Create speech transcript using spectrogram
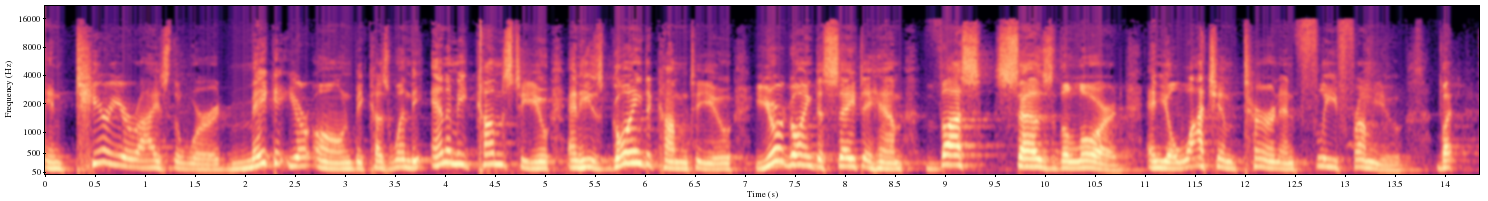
interiorize the word, make it your own, because when the enemy comes to you, and he's going to come to you, you're going to say to him, Thus says the Lord. And you'll watch him turn and flee from you. But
